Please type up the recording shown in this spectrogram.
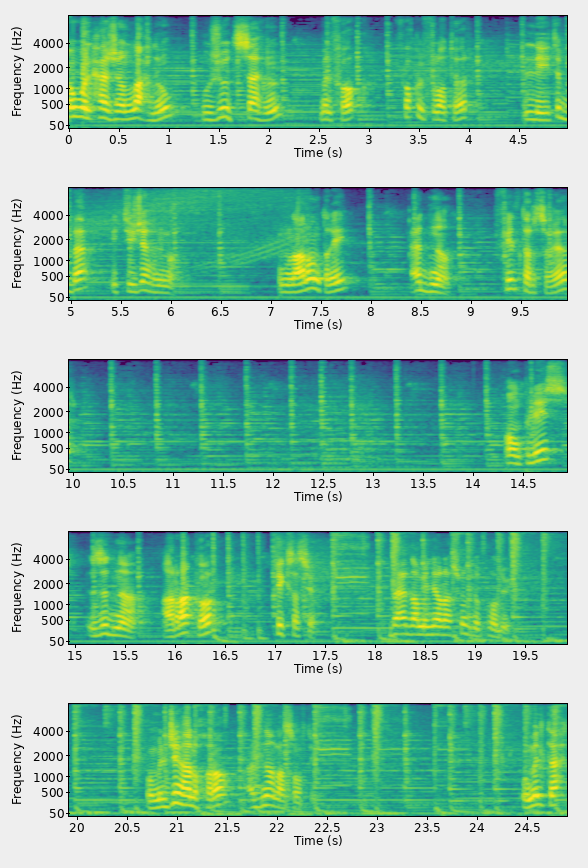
أول حاجة نلاحظوا وجود سهم من فوق فوق ال flotteur اللي يتبع اتجاه الماء. ومن la rentrée عندنا فلتر صغير en plus زدنا ال raccord fixation بعد amélioration du produit ومن الجهة الأخرى عندنا la sortie ومن تحت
